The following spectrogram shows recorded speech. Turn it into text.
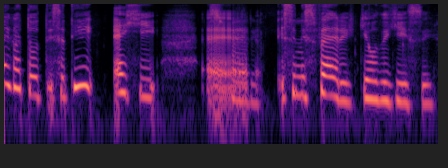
λέγατε ότι σε τι έχει ε, συνεισφέρει και οδηγήσει;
